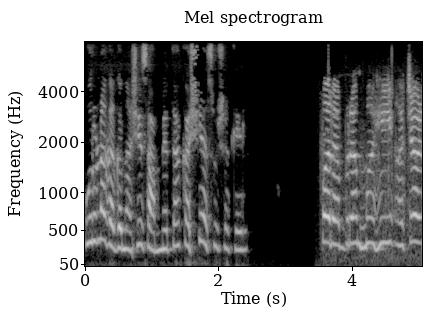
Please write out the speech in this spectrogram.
पूर्ण गगनाशी साम्यता कशी असू शकेल? परब्रह्म ही अचळ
